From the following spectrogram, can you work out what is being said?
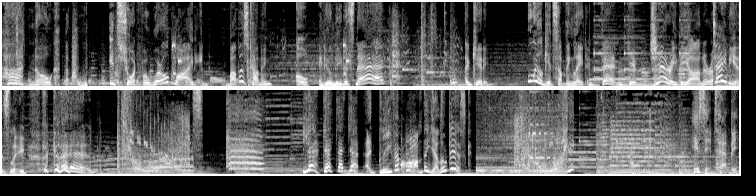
Ah, no. It's short for worldwide. Bubba's coming. Oh, and he'll need a snack. I'm kidding. We'll get something later. Then give Jerry the honor simultaneously. Go ahead. Yeah, yeah, yeah, yeah. Leave him on the yellow disc. He seems happy.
